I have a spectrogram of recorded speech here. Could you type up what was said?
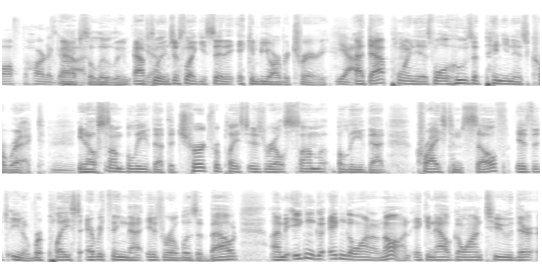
off the heart of God. Absolutely, absolutely. And just like you said, it, it can be arbitrary. Yeah. Mm. At that point, is well, whose opinion is correct? You know, some believe that the church replaced Israel. Some believe that Christ Himself is the you know replaced everything that Israel was about. I mean, it can go, it can go on and on. It can now go on to their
